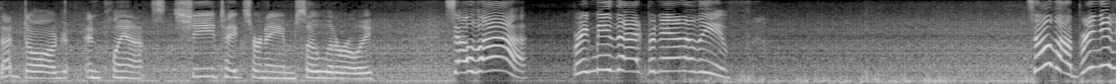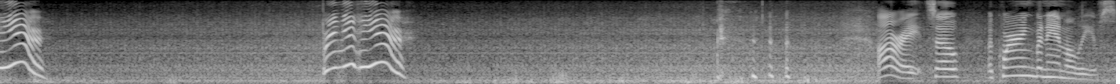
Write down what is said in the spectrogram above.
that dog and plants, she takes her name so literally. Selva, bring me that banana leaf. Selva, bring it here. Bring it here. All right, so acquiring banana leaves.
